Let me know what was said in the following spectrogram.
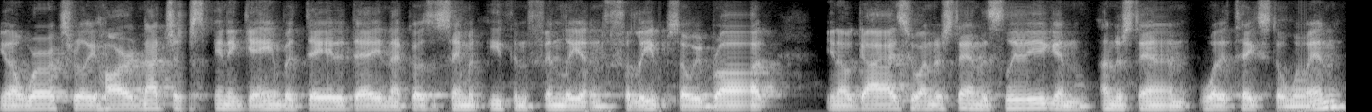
you know, works really hard, not just in a game but day to day. And that goes the same with Ethan Finlay and Felipe. So we brought you know guys who understand this league and understand what it takes to win.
